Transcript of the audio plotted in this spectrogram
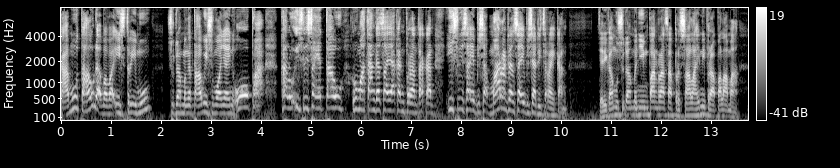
Kamu tahu nggak bahwa istrimu sudah mengetahui semuanya ini. Oh pak, kalau istri saya tahu rumah tangga saya akan berantakan, istri saya bisa marah dan saya bisa diceraikan. Jadi kamu sudah menyimpan rasa bersalah ini berapa lama?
